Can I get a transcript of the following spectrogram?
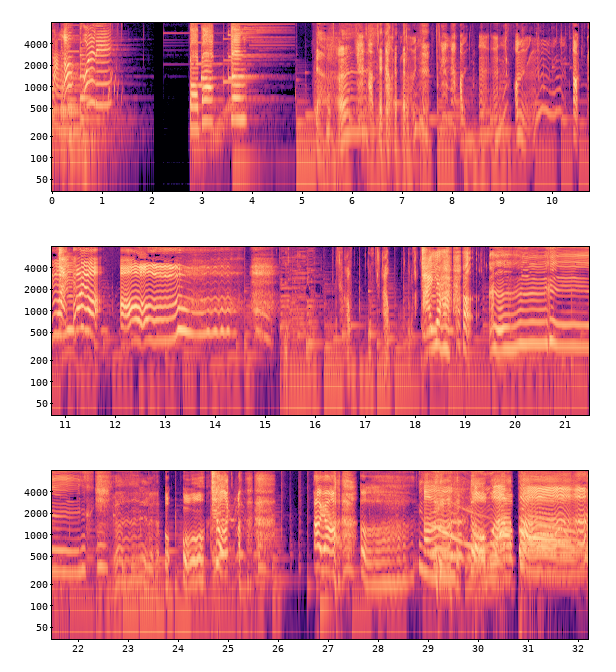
상어 올리. 베베 띵 아야. 아, 으... 어, 어, 어, 아야, 어, 너무 아파.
